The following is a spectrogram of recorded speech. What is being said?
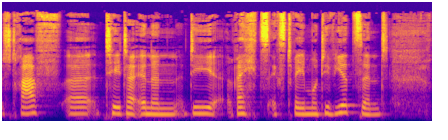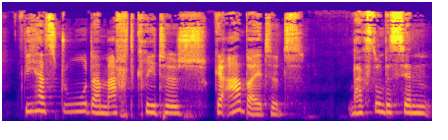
StraftäterInnen, die rechtsextrem motiviert sind. Wie hast du da machtkritisch gearbeitet? Magst du ein bisschen,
